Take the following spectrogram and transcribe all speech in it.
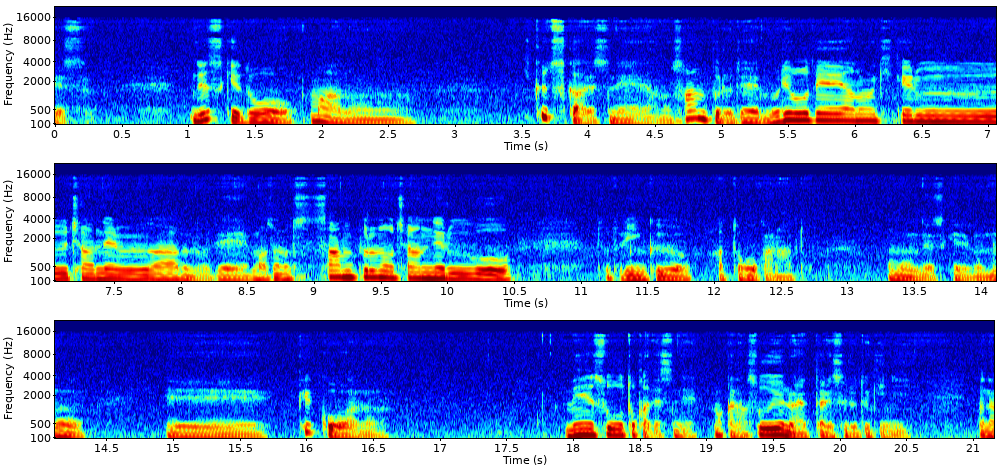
です。ですけど、まあ、あのいくつかですねあのサンプルで無料であの聞けるチャンネルがあるので、まあ、そのサンプルのチャンネルをちょっとリンクを貼っとこうかなと思うんですけれども、えー、結構あの瞑想とかですね、まあ、そういうのをやったりする時に流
